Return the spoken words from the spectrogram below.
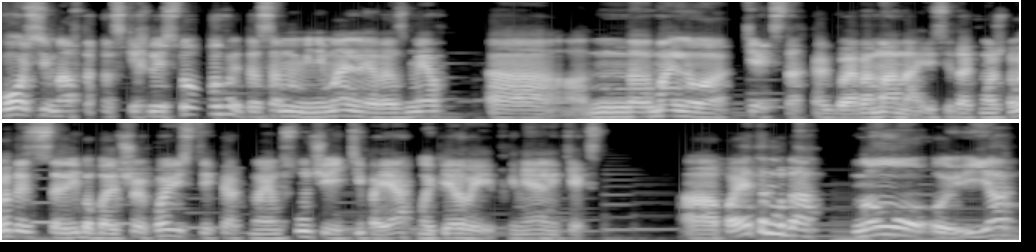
8 авторских листов – это самый минимальный размер а, нормального текста, как бы романа, если так можно выразиться, либо большой повести, как в моем случае, типа я, мой первый премиальный текст. А, поэтому да, но я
